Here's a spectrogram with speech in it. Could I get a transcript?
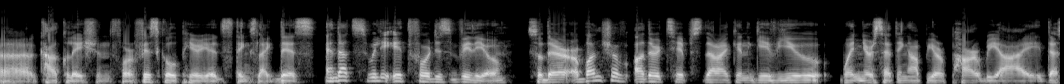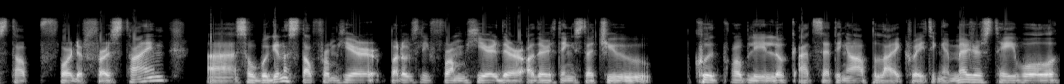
uh, calculation for fiscal periods things like this and that's really it for this video so there are a bunch of other tips that I can give you when you're setting up your Power BI desktop for the first time. Uh, so we're going to stop from here, but obviously from here, there are other things that you could probably look at setting up, like creating a measures table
